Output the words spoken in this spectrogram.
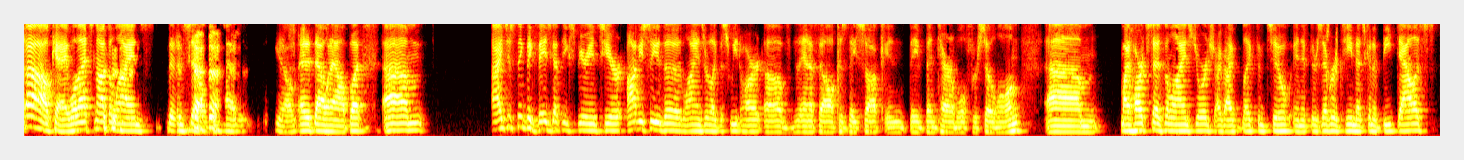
Oh, okay. Well, that's not the Lions themselves. uh, you know, edit that one out. But um, I just think McVay's got the experience here. Obviously, the Lions are like the sweetheart of the NFL because they suck and they've been terrible for so long. Um, my heart says the Lions, George. I, I like them too. And if there's ever a team that's going to beat Dallas,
